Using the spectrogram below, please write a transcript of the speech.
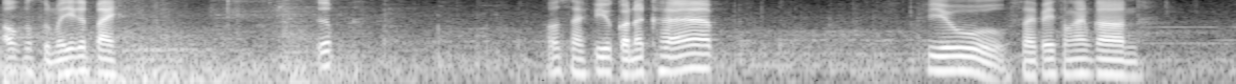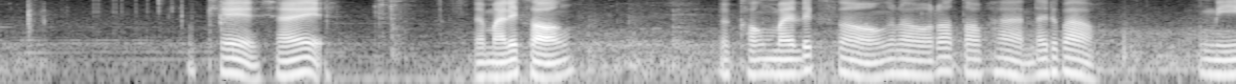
เอากระสุนมาเยอะเกินไปอึ๊บเขาใส่ฟิวก่อนนะครับ ฟิวใส่ไปสองอันก่อน โอเคใช้เดี๋ยวหมายเลขสองแล้วของหมายเลขสองเรารอดต่อผ่านได้หรือเปล่า ตรงนี้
